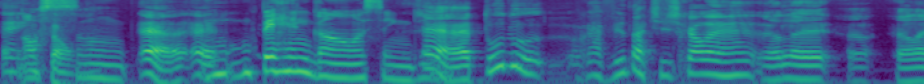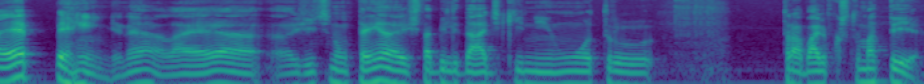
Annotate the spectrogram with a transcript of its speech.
É, Nossa, então, um, é, é, um- um perrengão, assim. De... é, é tudo. A vida artística ela é, ela é, ela é perrengue, né? Ela é. A gente não tem a estabilidade que nenhum outro trabalho costuma ter,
